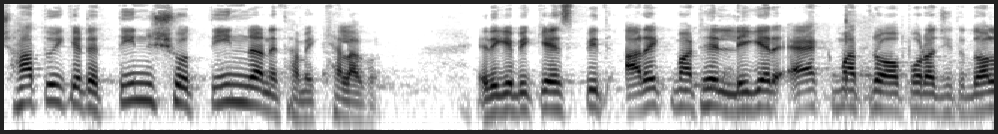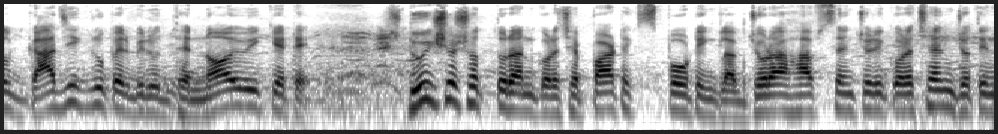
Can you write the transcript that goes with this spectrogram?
সাত উইকেটে তিনশো তিন রানে থামে খেলাঘর। এদিকে বিকেএসপি আরেক মাঠে লিগের একমাত্র অপরাজিত দল গাজী গ্রুপের বিরুদ্ধে নয় উইকেটে দুইশো সত্তর রান করেছে পার্টেক স্পোর্টিং ক্লাব। জোড়া হাফ সেঞ্চুরি করেছেন যতীন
